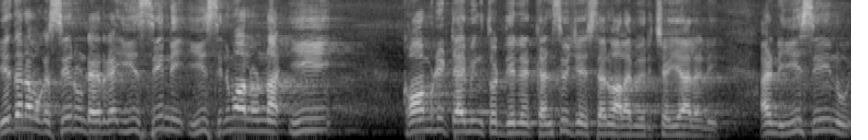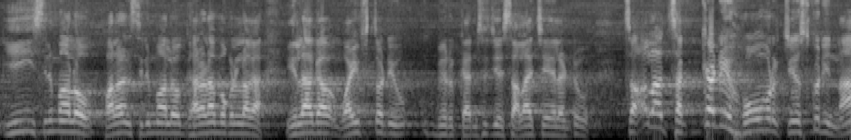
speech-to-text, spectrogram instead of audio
ఏదైనా ఒక సీన్ ఉంటే కనుక ఈ సీన్ని ఈ సినిమాలో ఉన్న ఈ కామెడీ టైమింగ్ తోటి దీన్ని కన్సీవ్ చేశాను అలా మీరు చేయాలని. అండ్ ఈ సీను ఈ సినిమాలో పలానా సినిమాలో ఘరణ మొగుడులాగా ఇలాగా వైఫ్ తోటి మీరు కన్సీవ్ చేసి అలా చేయాలంటూ చాలా చక్కటి హోంవర్క్ చేసుకుని నా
